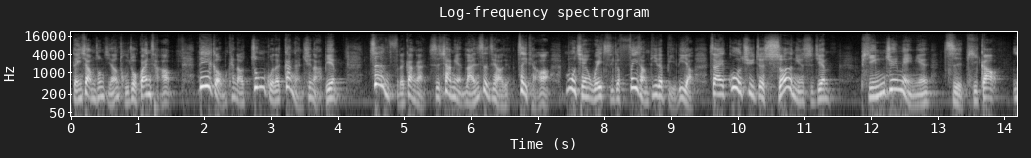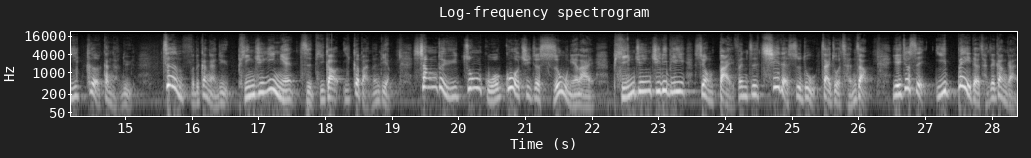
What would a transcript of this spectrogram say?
等一下，我们从几张图做观察啊。第一个，我们看到中国的杠杆去哪边？政府的杠杆是下面蓝色这条这条啊，目前维持一个非常低的比例啊，在过去这十二年时间。平均每年只提高一个杠杆率，政府的杠杆率平均一年只提高一个百分点，相对于中国过去这十五年来，平均 GDP 是用百分之七的速度在做成长，也就是一倍的财政杠杆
